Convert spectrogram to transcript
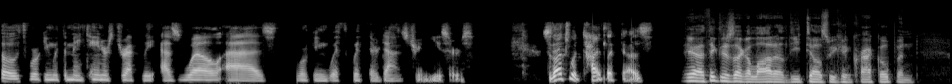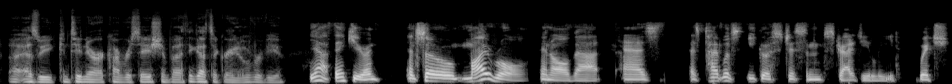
both working with the maintainers directly as well as working with with their downstream users. So that's what Tidelift does. Yeah, I think there's like a lot of details we can crack open uh, as we continue our conversation, but I think that's a great overview. Yeah, thank you. And and so my role in all that as as Tidelift's ecosystem strategy lead, which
